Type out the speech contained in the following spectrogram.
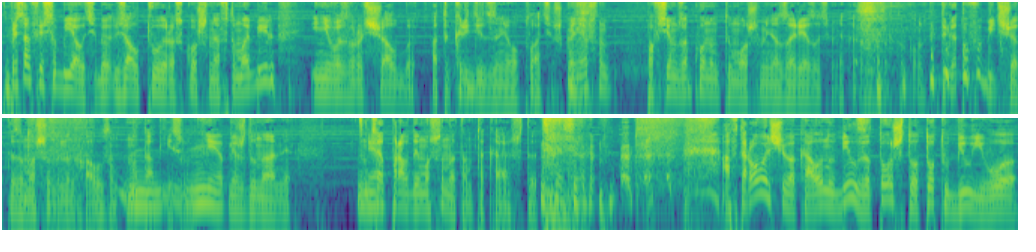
Представь, если бы я у тебя взял твой роскошный автомобиль и не возвращал бы, а ты кредит за него платишь. Конечно, по всем законам ты можешь меня зарезать, мне кажется. Ты готов убить человека за машину Мюнхгаузен? Ну так, если Нет. между нами. Ну, у тебя, правда, и машина там такая, что А второго чувака он убил за то, что тот убил его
